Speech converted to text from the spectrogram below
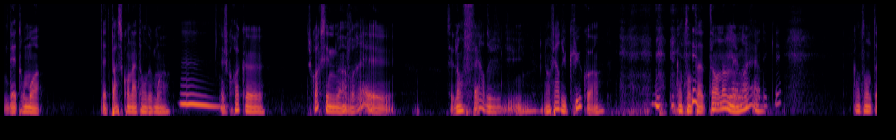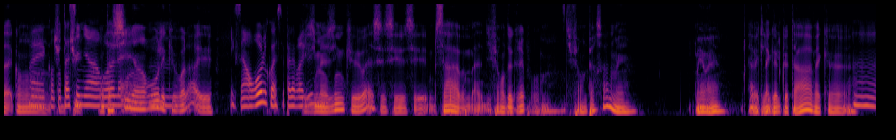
D'être moi. D'être pas ce qu'on attend de moi. Hmm. Et je crois que, je crois que c'est un vrai, c'est l'enfer du, du- l'enfer du cul, quoi. Quand on t'attend, non mais ouais. faire du cul. Quand on t'a, quand, Ouais, quand tu- on t'a tu- signé un on rôle, signé un rôle et mm. que voilà, et, Et que c'est un rôle, quoi, c'est pas la vraie vie. j'imagine que ouais, c'est c'est c'est ça à différents degrés pour différentes personnes, mais mais ouais, avec la gueule que t'as, avec euh, Hmm.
